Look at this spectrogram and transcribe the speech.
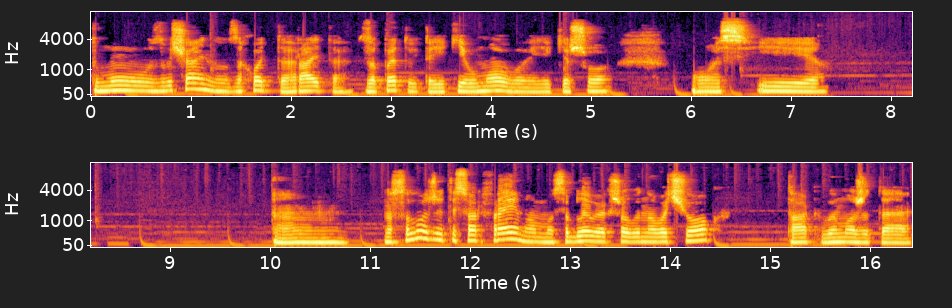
Тому, звичайно, заходьте, грайте, запитуйте, які умови, яке що. Ось. І. Ем, насолоджуйтесь Warframe, особливо якщо ви новачок. Так, ви можете.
